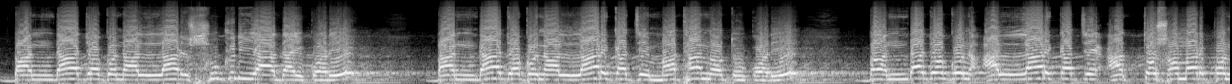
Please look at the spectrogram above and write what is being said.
বান্দা যখন আল্লাহর শুক্রিয়া আদায় করে বান্দা যখন আল্লাহর কাছে মাথা নত করে, বান্দা যখন আল্লাহর কাছে আত্মসমর্পণ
